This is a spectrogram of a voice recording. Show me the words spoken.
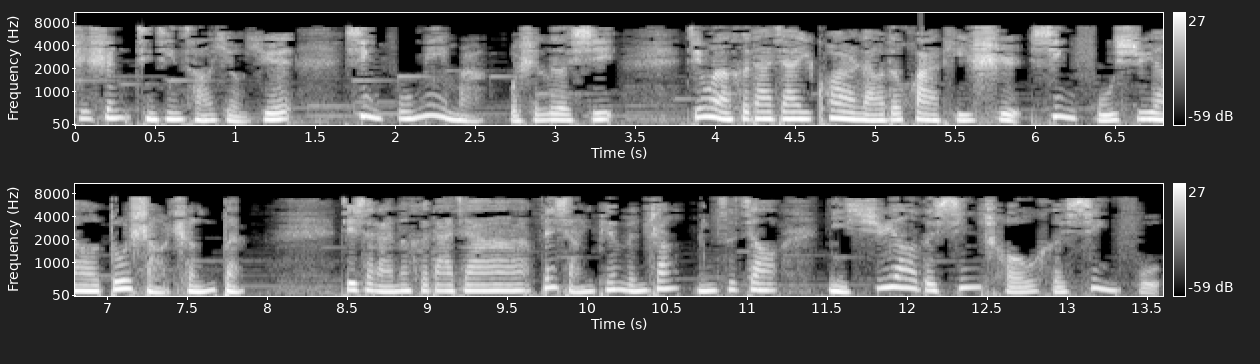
之声，青青草有约，幸福密码，我是乐西。今晚和大家一块儿聊的话题是幸福需要多少成本？接下来呢，和大家分享一篇文章，名字叫《你需要的薪酬和幸福》。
